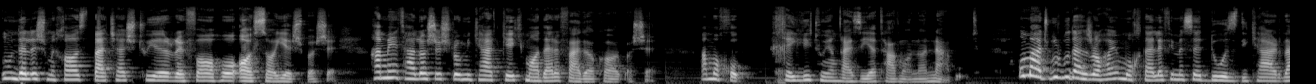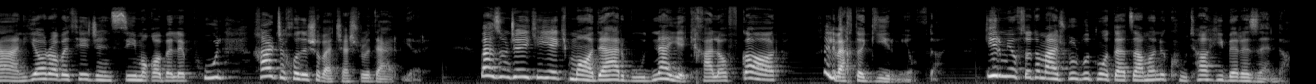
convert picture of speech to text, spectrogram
اون دلش می‌خواست بچهش توی رفاه و آسایش باشه. همه تلاشش رو می‌کرد که یک مادر فداکار باشه. اما خب خیلی توی این قضیه توانا نبود. او مجبور بود از راه های مختلفی مثل دزدی کردن یا رابطه جنسی مقابل پول خرج خودش و بچهش رو در بیاره. و از اونجایی که یک مادر بود نه یک خلافکار خیلی وقتا گیر میافتاد. گیر میافتاد و مجبور بود مدت زمان کوتاهی بره زندان.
